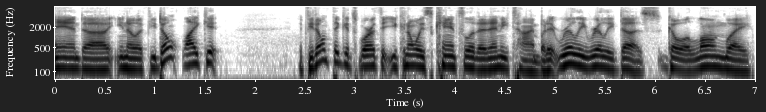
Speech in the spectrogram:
and uh, you know if you don't like it, if you don't think it's worth it, you can always cancel it at any time. But it really, really does go a long way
